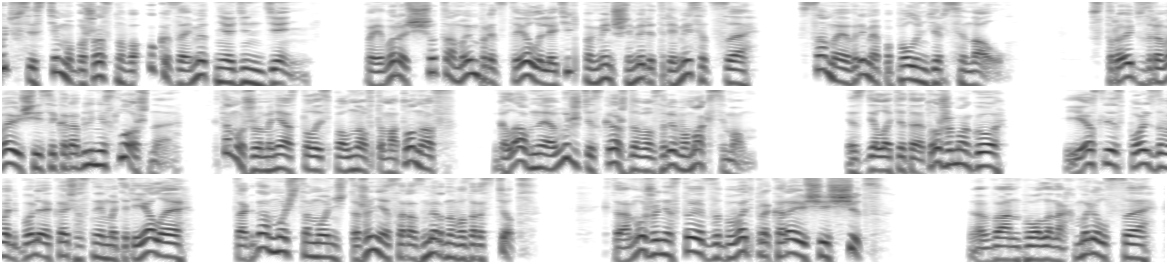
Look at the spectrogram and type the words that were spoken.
Путь в систему Божественного Ока займет не один день. По его расчетам им предстояло лететь по меньшей мере три месяца. Самое время пополнить арсенал. Строить взрывающиеся корабли несложно. К тому же у меня осталось полно автоматонов, Главное выжать из каждого взрыва максимум. Сделать это я тоже могу. Если использовать более качественные материалы, тогда мощь самоуничтожения соразмерно возрастет. К тому же не стоит забывать про карающий щит. Ван Буэлэ нахмурился.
